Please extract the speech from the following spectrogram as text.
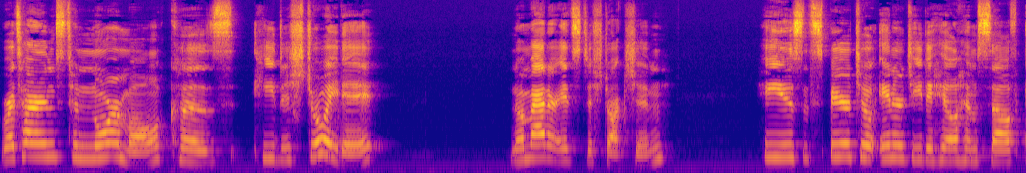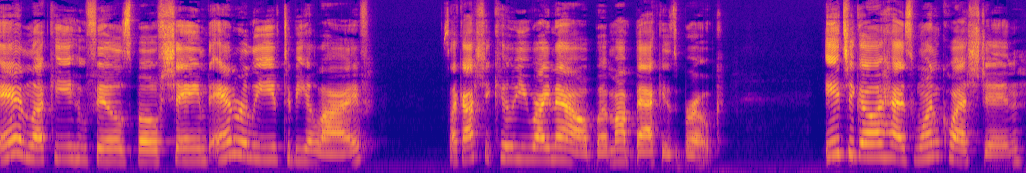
returns to normal because he destroyed it, no matter its destruction. He used the spiritual energy to heal himself and Lucky, who feels both shamed and relieved to be alive. It's like, I should kill you right now, but my back is broke. Ichigo has one question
